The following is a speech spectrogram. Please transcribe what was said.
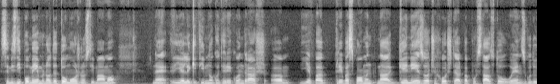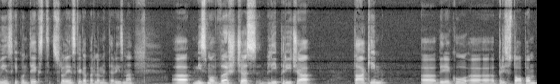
Se mi zdi pomembno, da to možnost imamo ne, je legitimno, kot je rekel Andraš. Um, je pa treba spomniti na genezo, če hočete, ali pa postaviti to v en zgodovinski kontekst slovenskega parlamentarizma. Uh, mi smo vse čas bili priča takim uh, bi rekel, uh, pristopom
